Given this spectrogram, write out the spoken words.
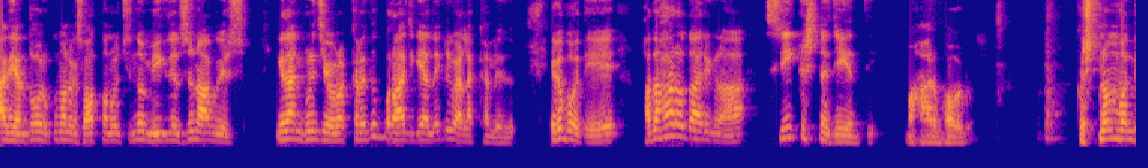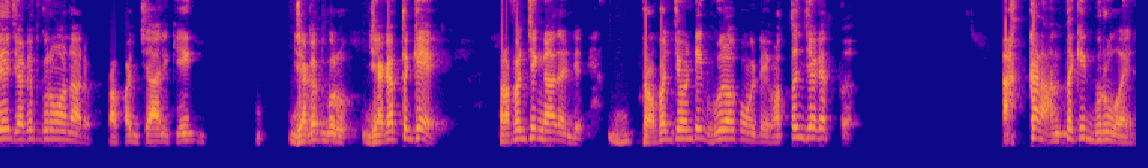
అది ఎంతవరకు మనకు స్వాతంత్రం వచ్చిందో మీకు తెలుసు నాకు తెలుసు. ఇక దాని గురించి వెళ్ళక్కర్లేదు రాజకీయాల దగ్గరికి వెళ్ళక్కర్లేదు. ఇకపోతే పదహారో తారీఖున శ్రీకృష్ణ జయంతి మహానుభావుడు. కృష్ణం వందే జగద్గురు అన్నారు. ప్రపంచానికి జగద్గురు జగత్తుకే. ప్రపంచం కాదండి. ప్రపంచం అంటే భూలోకం ఒకటి. మొత్తం జగత్. అక్కడ అంతకి గురువు ఆయన.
